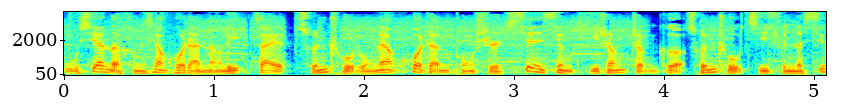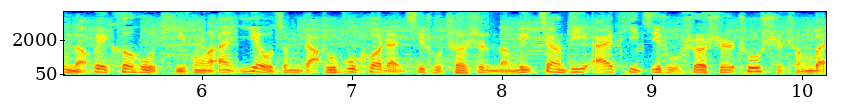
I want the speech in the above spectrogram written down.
无限的横向扩展能力，在存储容量扩展的同时，线性提升整个存储集群的性能，为客户提供了按业务增长逐步扩展基础设施的能力，降低 IT 基础设施初始成本。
